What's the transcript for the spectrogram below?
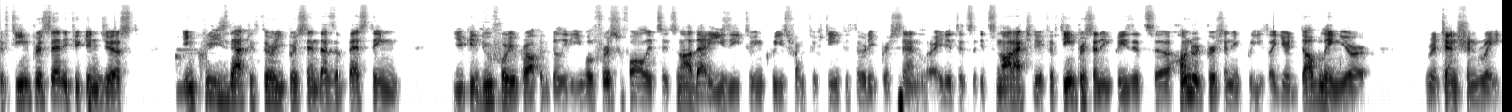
15%, if you can just increase that to 30%, that's the best thing you can do for your profitability. Well, first of all, it's it's not that easy to increase from 15 to 30%, right? It's it's, it's not actually a 15% increase, it's a 100% increase. Like you're doubling your retention rate.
